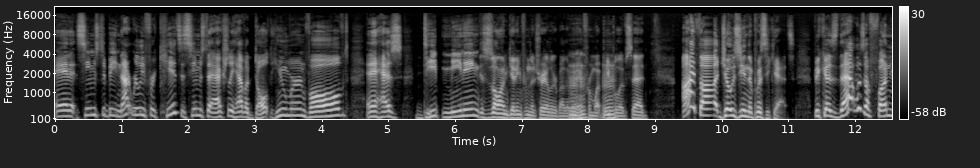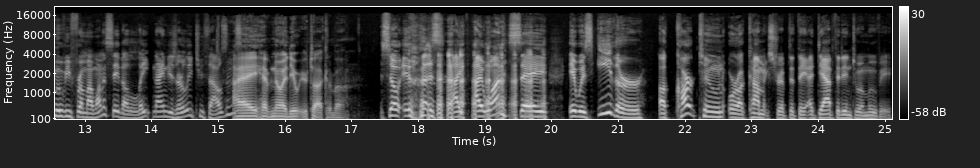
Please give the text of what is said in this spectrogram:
and it seems to be not really for kids. It seems to actually have adult humor involved and it has deep meaning. This is all I'm getting from the trailer, by the way, Mhm, from what mhm. people have said. I thought Josie and the Pussycats because that was a fun movie from I want to say the late 90s, early 2000s. I have no idea what you're talking about. So it was. I I want to say it was either a cartoon or a comic strip that they adapted into a movie,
